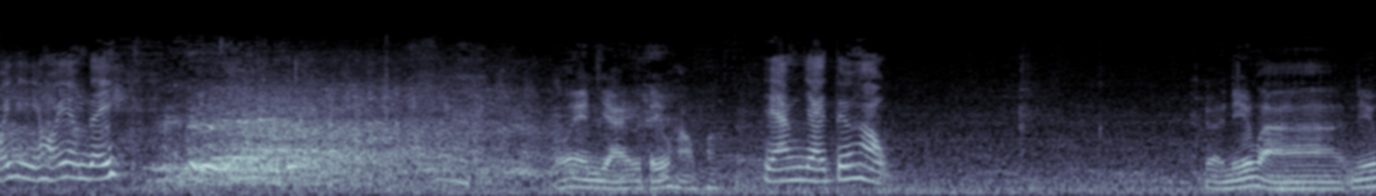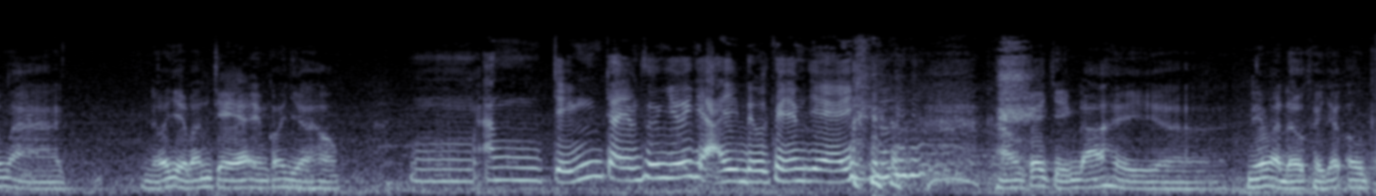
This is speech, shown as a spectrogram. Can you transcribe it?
hỏi gì hỏi em đi. Của em dạy tiểu học hả? Dạ em dạy tiểu học. Rồi nếu mà nếu mà nửa về bến tre em có về không? Ừm, anh chuyển cho em xuống dưới dạy được thì em về. Không cái chuyện đó thì ờ, nếu mà được thì chắc ok.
